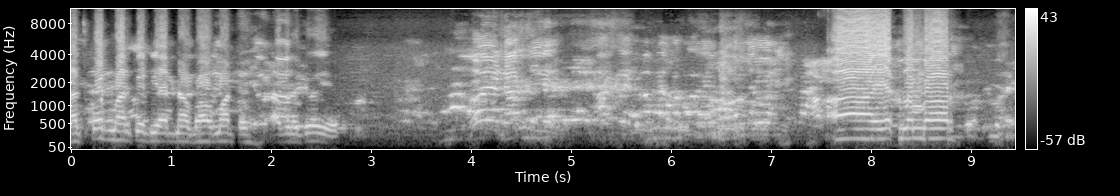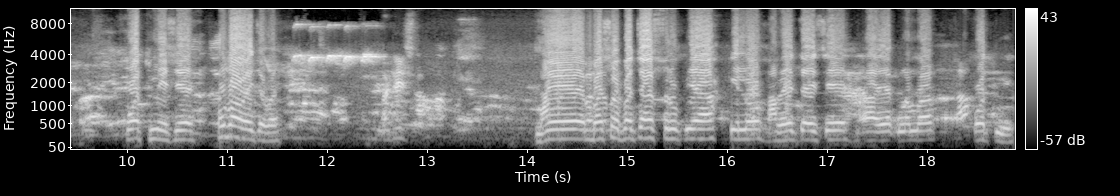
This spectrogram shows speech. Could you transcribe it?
રાજકોટ માર્કેટ યાર્ડના ભાવ માટે આપણે જોઈએ. આ એક નંબર કોથમી છે. શું ભાવ વેચો ભાઈ? જે બસો પચાસ રૂપિયા કિલો વેચાય છે. આ એક નંબર કોથમી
